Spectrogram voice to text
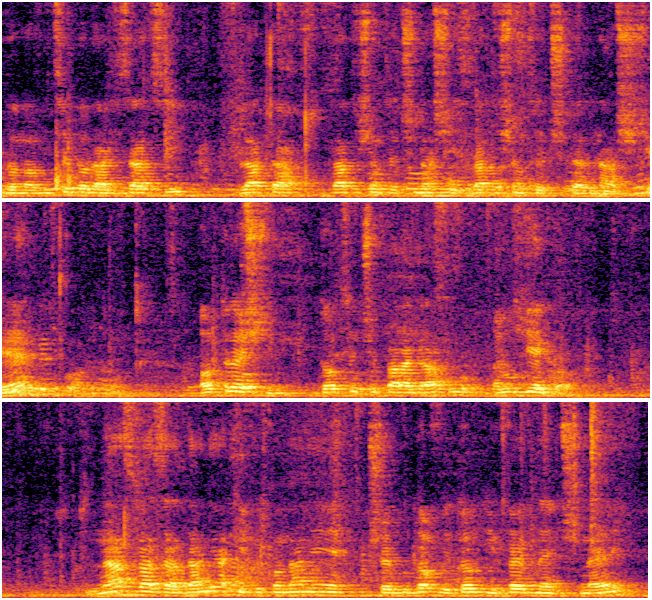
Gronowice do realizacji w latach 2013-2014 o treści dotyczy paragrafu drugiego. Nazwa zadania i wykonanie przebudowy drogi wewnętrznej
